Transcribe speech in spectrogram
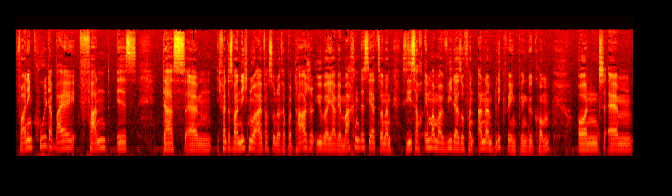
vor allen Dingen cool dabei fand, ist, dass ähm, ich fand, das war nicht nur einfach so eine Reportage über, ja, wir machen das jetzt, sondern sie ist auch immer mal wieder so von anderen Blickwinkeln gekommen. Und ähm,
